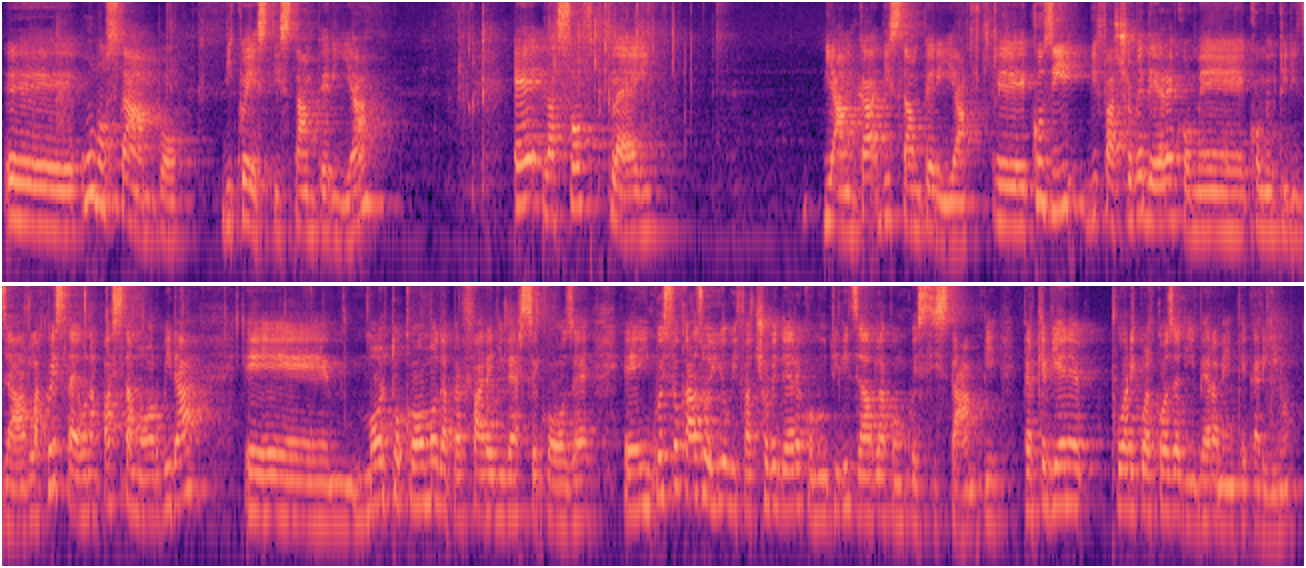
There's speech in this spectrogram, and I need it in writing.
eh, uno stampo di questi stamperia e la soft clay bianca di stamperia. Eh, così vi faccio vedere come, come utilizzarla. Questa è una pasta morbida molto comoda per fare diverse cose. E in questo caso io vi faccio vedere come utilizzarla con questi stampi perché viene fuori qualcosa di veramente carino.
